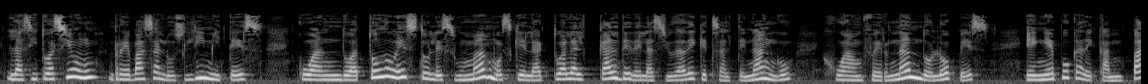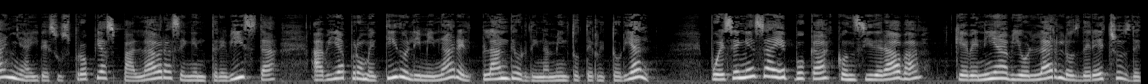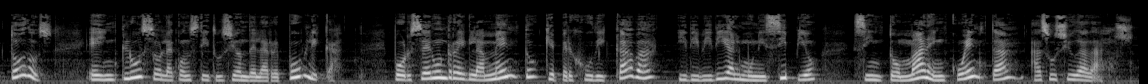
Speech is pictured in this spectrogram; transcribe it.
La situación rebasa los límites cuando a todo esto le sumamos que el actual alcalde de la ciudad de Quetzaltenango, Juan Fernando López, en época de campaña y de sus propias palabras en entrevista, había prometido eliminar el plan de ordenamiento territorial, pues en esa época consideraba que venía a violar los derechos de todos e incluso la Constitución de la República por ser un reglamento que perjudicaba y dividía al municipio sin tomar en cuenta a sus ciudadanos.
